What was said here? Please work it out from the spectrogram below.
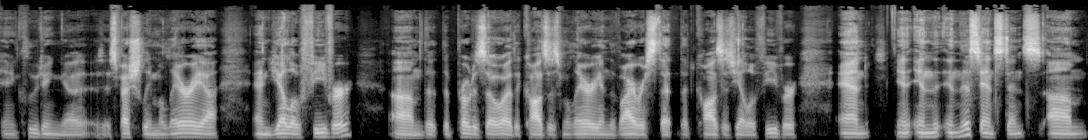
including uh, especially malaria and yellow fever, um, the, the protozoa that causes malaria and the virus that, that causes yellow fever. And in in, in this instance, um,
